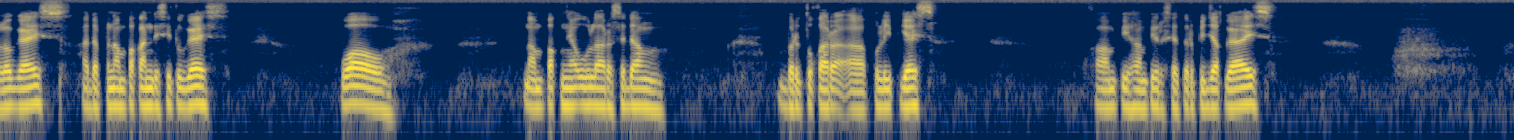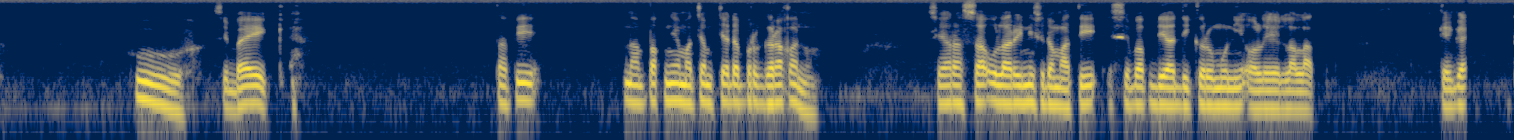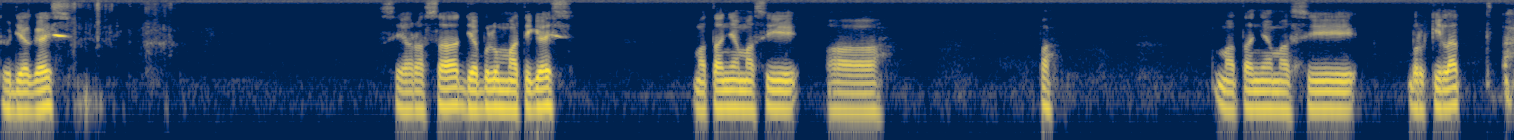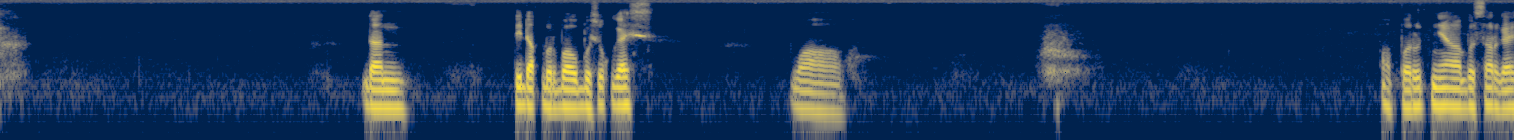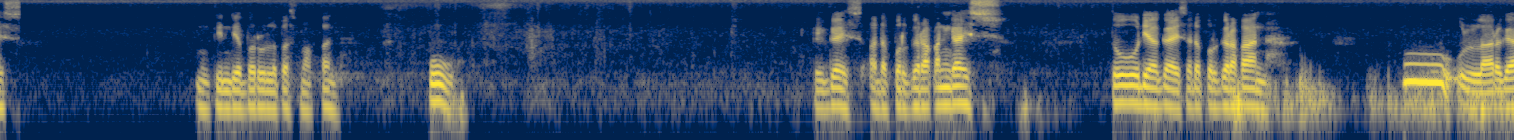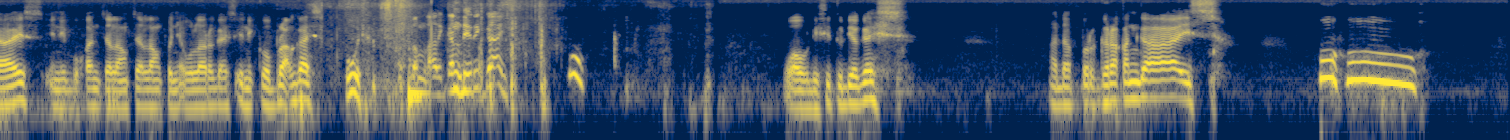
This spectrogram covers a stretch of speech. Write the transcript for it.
Halo guys, ada penampakan di situ guys. Wow, nampaknya ular sedang bertukar uh, kulit guys. Hampir-hampir saya terpijak guys. Uh, si baik. Tapi nampaknya macam tiada pergerakan. Saya rasa ular ini sudah mati sebab dia dikerumuni oleh lalat. Oke guys, itu dia guys. Saya rasa dia belum mati guys. Matanya masih uh, apa? Matanya masih berkilat dan tidak berbau busuk guys. Wow. Oh, perutnya besar guys. Mungkin dia baru lepas makan. Uh. Oke okay, guys, ada pergerakan guys. Tuh dia guys, ada pergerakan. Uh, ular guys. Ini bukan celang-celang punya ular guys. Ini kobra guys. Uh, melarikan diri guys. Uh. Wow, di situ dia guys. Ada pergerakan guys. Woohoo!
